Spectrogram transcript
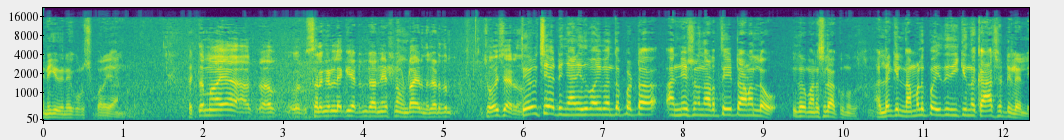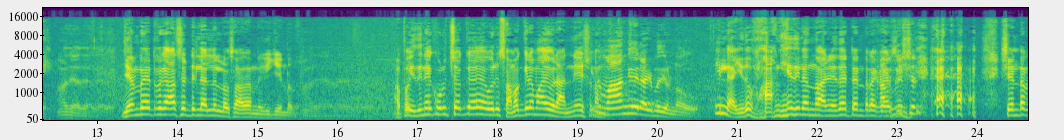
എനിക്കിതിനെക്കുറിച്ച് പറയാനുള്ളത്. വ്യക്തമായ സ്ഥലങ്ങളിലേക്ക് ചേട്ടന്റെ അന്വേഷണം ഉണ്ടായിരുന്നു എല്ലായിടത്തും ചോദിച്ചായിരുന്നു. തീർച്ചയായിട്ടും ഞാൻ ഇതുമായി ബന്ധപ്പെട്ട അന്വേഷണം നടത്തിയിട്ടാണല്ലോ ഇത് മനസ്സിലാക്കുന്നത്. അല്ലെങ്കിൽ നമ്മളിപ്പോൾ ഇതിരിക്കുന്ന കാർ ഷെട്ടിലല്ലേ ജനറേറ്റർ കാർ ഷെട്ടിലല്ലല്ലോ സാധാരണ ഇരിക്കേണ്ടത്. അപ്പോൾ ഇതിനെക്കുറിച്ചൊക്കെ ഒരു സമഗ്രമായ ഒരു അന്വേഷണം വാങ്ങിയതിൽ അഴിമതി ഉണ്ടാവും? ഇല്ല ഇത് വാങ്ങിയതിലൊന്നും അഴിമതി ടെൻഡറൊക്കെ. ടെൻഡർ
